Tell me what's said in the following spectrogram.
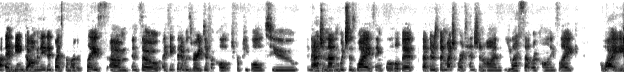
uh, and being dominated by some other place um, and so i think that it was very difficult for people to imagine that and which is why i think a little bit that there's been much more attention on us settler colonies like hawaii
